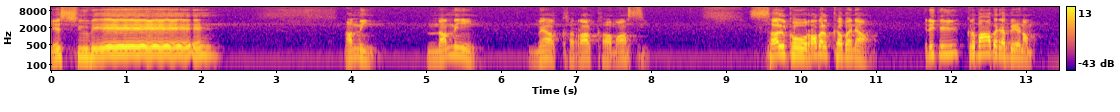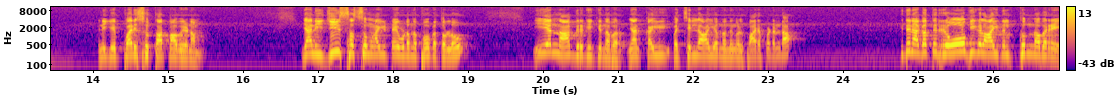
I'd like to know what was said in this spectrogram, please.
യേശുവേ. നന്ദി നന്ദി. മേ സൽഖോ റബൽ കബന എനിക്ക് കൃപാപരം വേണം. എനിക്ക് പരിശുദ്ധാത്മാ വേണം. ഞാൻ ഈ ജീസസുമായിട്ടേ ഇവിടെ നിന്ന് പോകത്തുള്ളൂ എന്ന് ആഗ്രഹിക്കുന്നവർ ഞാൻ കൈ വച്ചില്ല എന്ന് നിങ്ങൾ ഭാരപ്പെടണ്ട. ഇതിനകത്ത് രോഗികളായി നിൽക്കുന്നവരെ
